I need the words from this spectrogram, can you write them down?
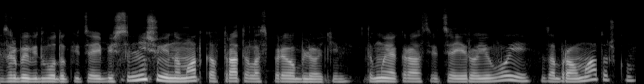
Зробив відводок від цієї більш сильнішої, але матка втратилась при обльоті. Тому якраз від цієї роєвої забрав маточку.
